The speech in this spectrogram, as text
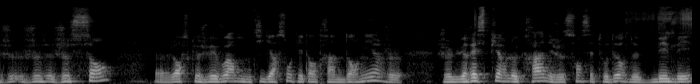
je, sens, lorsque je vais voir mon petit garçon qui est en train de dormir, je, lui respire le crâne et je sens cette odeur de bébé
